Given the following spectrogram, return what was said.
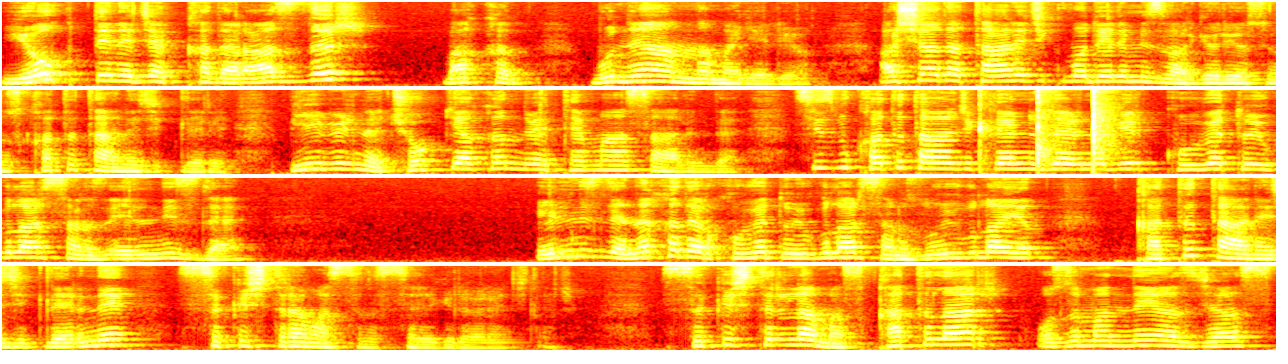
yok denecek kadar azdır. Bakın bu ne anlama geliyor? Aşağıda tanecik modelimiz var görüyorsunuz katı tanecikleri. Birbirine çok yakın ve temas halinde. Siz bu katı taneciklerin üzerine bir kuvvet uygularsanız elinizle elinizle ne kadar kuvvet uygularsanız uygulayın katı taneciklerini sıkıştıramazsınız sevgili öğrenciler. Sıkıştırılamaz. Katılar o zaman ne yazacağız?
